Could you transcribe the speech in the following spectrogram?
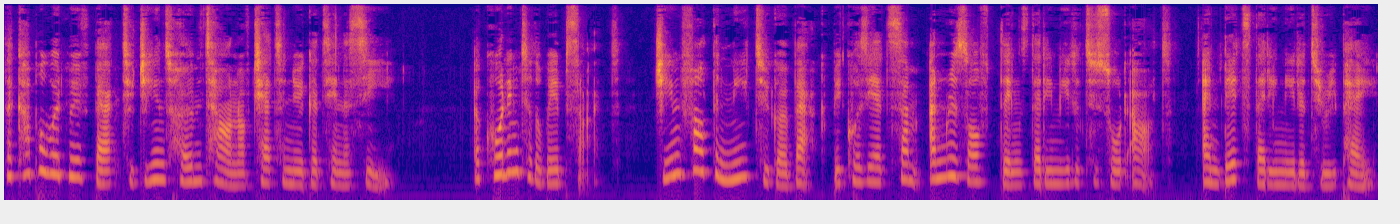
The couple would move back to Gene's hometown of Chattanooga, Tennessee, According to the website, Gene felt the need to go back because he had some unresolved things that he needed to sort out and debts that he needed to repay.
